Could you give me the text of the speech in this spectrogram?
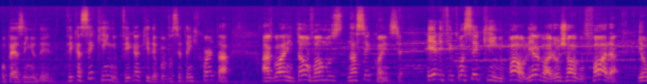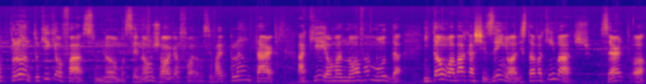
o pezinho dele. Fica sequinho, fica aqui, depois você tem que cortar. Agora então vamos na sequência. Ele ficou sequinho, Paulo, e agora? Eu jogo fora? Eu planto, o que, que eu faço? Não, você não joga fora, você vai plantar. Aqui é uma nova muda. Então o abacaxizinho, olha, estava aqui embaixo, certo? Ó,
